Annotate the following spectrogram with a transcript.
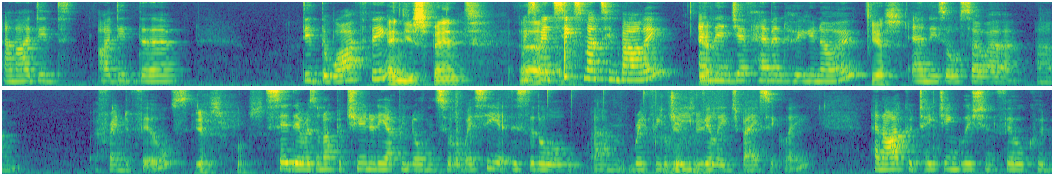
and I did, I did the, did the wife thing. And you spent. we uh, spent six months in Bali, and Yeah. then Jeff Hammond, who you know, Yes. and is also a, um, a friend of Phil's, Yes, of course. said there was an opportunity up in northern Sulawesi at this little um, refugee Community. village, basically. And I could teach English, and Phil could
